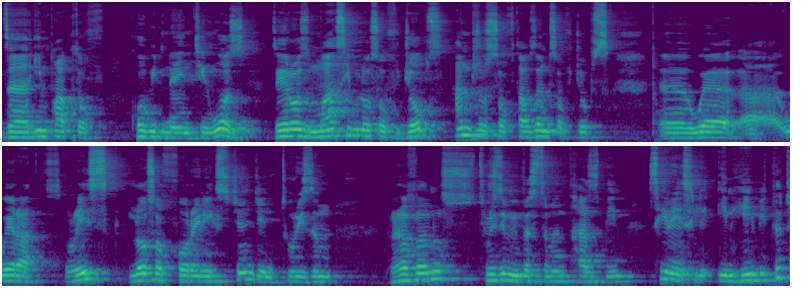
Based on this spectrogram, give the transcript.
the impact of COVID 19 was. There was massive loss of jobs, hundreds of thousands of jobs uh, were, uh, were at risk, loss of foreign exchange and tourism revenues, tourism investment has been seriously inhibited.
